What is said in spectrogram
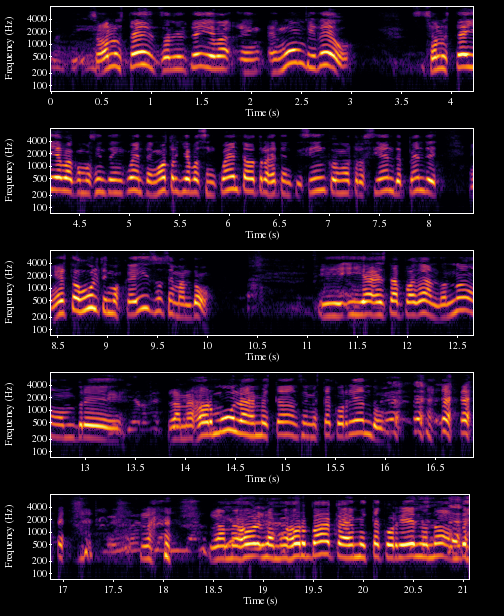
Pues sí. Solo usted, solo usted lleva en, en un video. Solo usted lleva como 150, en otro lleva 50, otro 75, en otros 100, depende. En estos últimos que hizo se mandó. Y, y ya se está pagando. No, hombre, la mejor mula se me está, se me está corriendo. la, la mejor, la mejor vaca se me está corriendo, no, hombre.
